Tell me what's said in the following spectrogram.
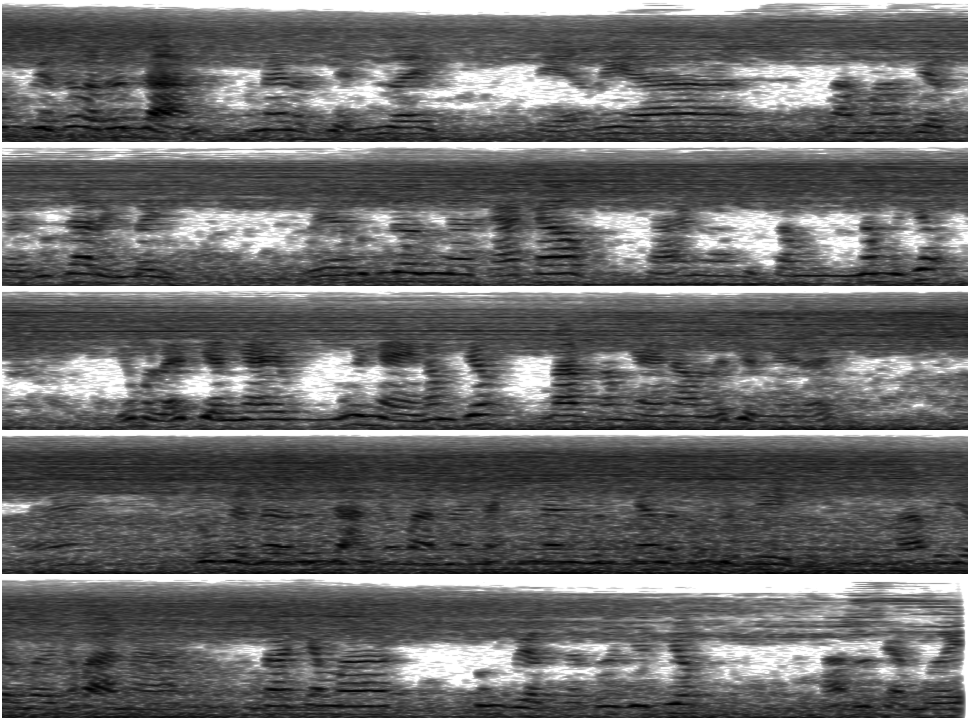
Công việc rất là đơn giản. Hôm nay là tuyển người để về à, làm à, việc giúp gia đình mình với mức lương à, khá cao đã một trăm năm mươi triệu. Nếu mà lấy tiền ngày mỗi ngày năm triệu làm xong ngày nào lấy tiền ngày đấy. Đấy. công việc là đơn giản. Các bạn chắc cũng đang muốn xem là công việc gì. Và bây giờ mời các bạn chúng ta xem công việc tôi giới thiệu. À, tôi sẽ mời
